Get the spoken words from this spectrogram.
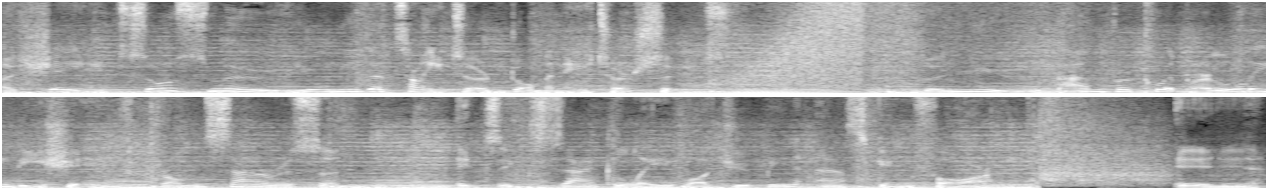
A shade so smooth you'll need a tighter Dominator suit. The new Panther Clipper Lady Shave from Saracen. It's exactly what you've been asking for. In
